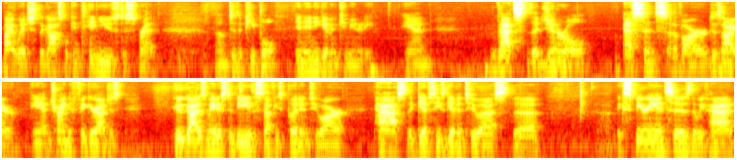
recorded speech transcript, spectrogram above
by which the gospel continues to spread um, to the people in any given community. And that's the general essence of our desire and trying to figure out just who God has made us to be, the stuff He's put into our past, the gifts He's given to us, the experiences that we've had,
